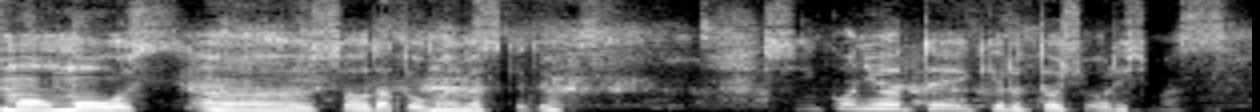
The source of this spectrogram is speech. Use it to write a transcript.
もうもうそうだと思いますけど信仰によって生きると勝利します。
